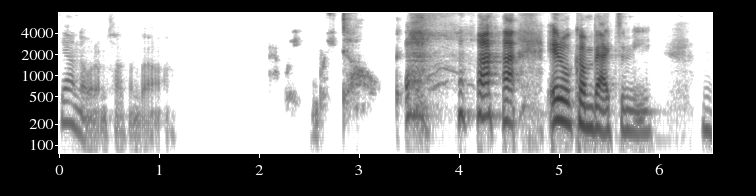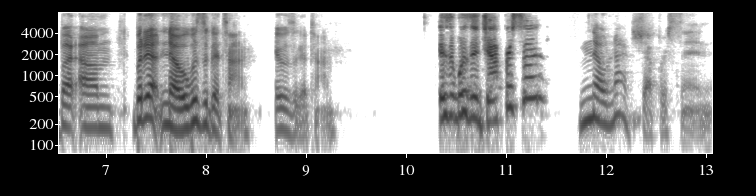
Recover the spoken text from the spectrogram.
Yeah, I know what I'm talking about. We, we don't. It'll come back to me. But um, but it, no, it was a good time. It was a good time. Is it was it Jefferson? No, not Jefferson.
